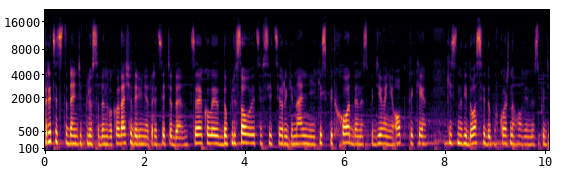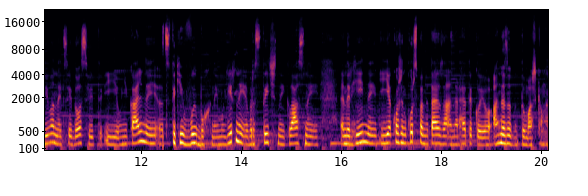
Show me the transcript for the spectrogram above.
30 студентів плюс один викладач що дорівнює 31. Це коли доплюсовуються всі ці оригінальні якісь підходи, несподівані оптики, якісь нові досвіди, бо в кожного він несподіваний цей досвід і унікальний. Це такий вибух, неймовірний, евристичний, класний, енергійний. І я кожен курс пам'ятаю за енергетикою, а не за домашками.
